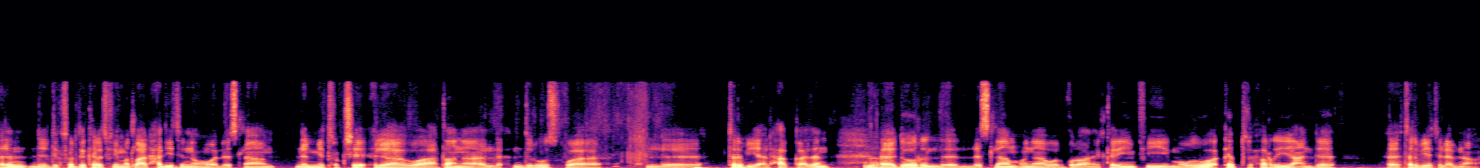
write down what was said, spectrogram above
إذن الدكتور ذكرت في مطلع الحديث إنه الإسلام لم يترك شيء إلا وأعطانا الدروس والتربية الحقة إذن نعم. آه، دور الإسلام هنا والقرآن الكريم في موضوع كبت الحرية عند آه، تربية الأبناء.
